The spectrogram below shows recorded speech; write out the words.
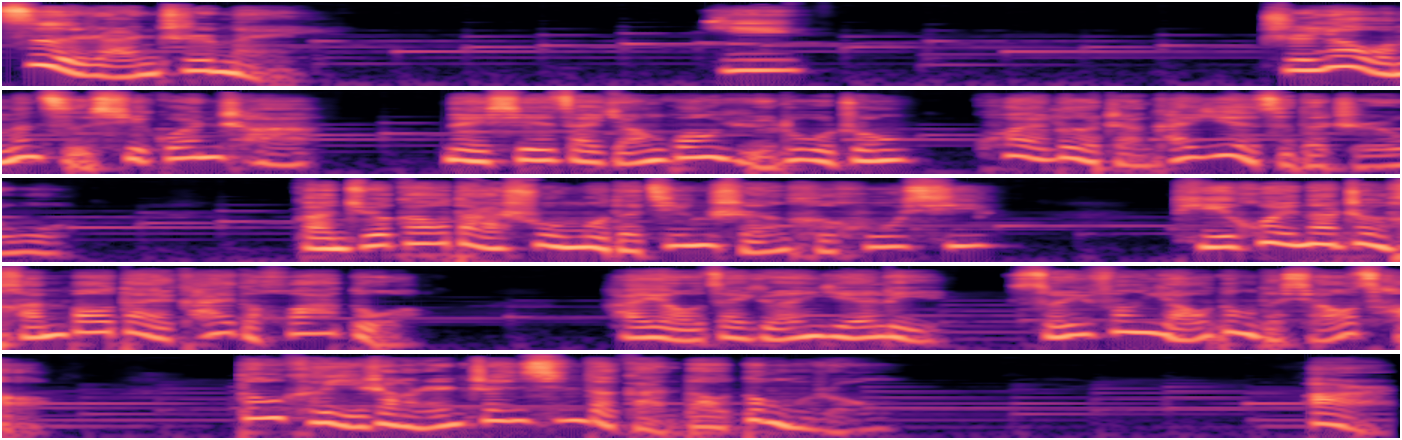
自然之美。一，只要我们仔细观察那些在阳光雨露中快乐展开叶子的植物，感觉高大树木的精神和呼吸，体会那正含苞待开的花朵，还有在原野里随风摇动的小草，都可以让人真心的感到动容。二，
